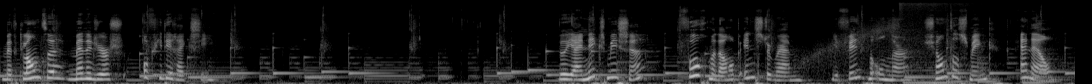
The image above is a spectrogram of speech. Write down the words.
met klanten, managers of je directie. Wil jij niks missen? Volg me dan op Instagram. Je vindt me onder Chantal NL.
